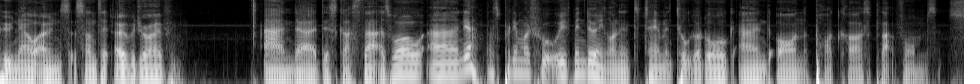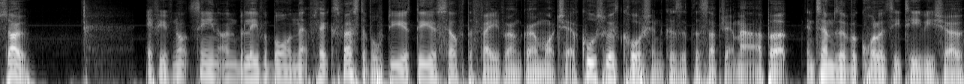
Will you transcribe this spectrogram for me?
who now owns Sunset Overdrive and uh, discussed that as well. And yeah, that's pretty much what we've been doing on entertainmenttalk.org and on podcast platforms. So, if you've not seen Unbelievable on Netflix, first of all, do you do yourself the favour and go and watch it. Of course, with caution because of the subject matter, but in terms of a quality TV show,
